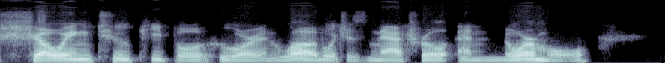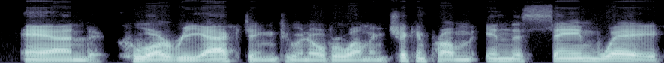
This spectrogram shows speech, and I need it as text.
showing two people who are in love, which is natural and normal, and who are reacting to an overwhelming chicken problem in the same way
